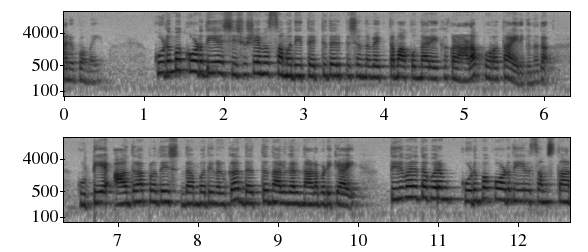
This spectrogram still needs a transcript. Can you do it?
അനുപമയും. കുടുംബക്കോടതിയെ ശിശുക്ഷേമ സമിതി തെറ്റിദ്ധരിപ്പിച്ചെന്ന് വ്യക്തമാക്കുന്ന രേഖകളാണ് പുറത്തായിരിക്കുന്നത്. കുട്ടിയെ ആന്ധ്രാപ്രദേശ് ദമ്പതികൾക്ക് ദത്ത് നൽകൽ നടപടിക്കായി തിരുവനന്തപുരം കുടുംബ കോടതിയിൽ സംസ്ഥാന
